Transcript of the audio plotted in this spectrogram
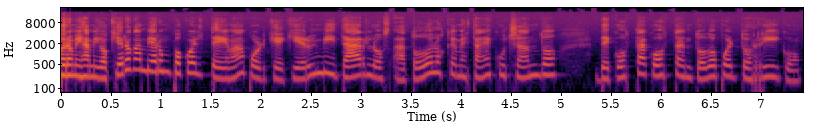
Bueno, mis amigos, quiero cambiar un poco el tema porque quiero invitarlos a todos los que me están escuchando de costa a costa en todo Puerto Rico.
